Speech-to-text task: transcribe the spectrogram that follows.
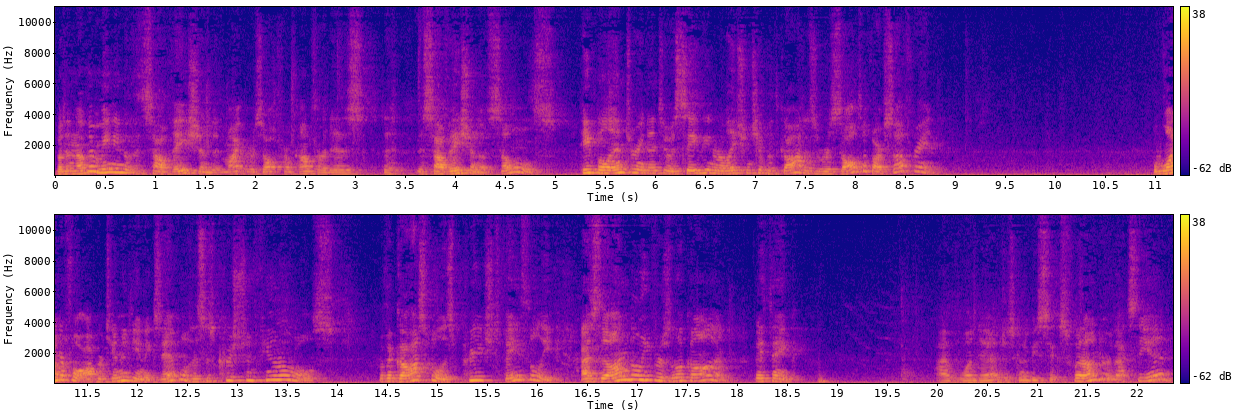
But another meaning of the salvation that might result from comfort is the, the salvation of souls. People entering into a saving relationship with God as a result of our suffering. A wonderful opportunity and example of this is Christian funerals, where the gospel is preached faithfully. As the unbelievers look on, they think, one day I'm just going to be six foot under. That's the end.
